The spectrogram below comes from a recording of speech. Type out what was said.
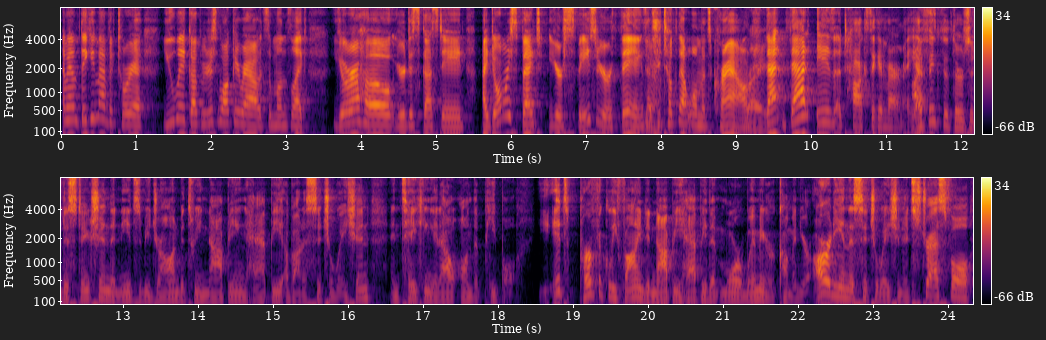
I mean, I'm thinking about Victoria. You wake up, you're just walking around. Someone's like, you're a hoe. You're disgusting. I don't respect your space or your things. How she took that woman's crown. Right. That that is a toxic environment. I think that there's a distinction that needs to be drawn between not being happy about a situation and taking it out on the people. It's perfectly fine to not be happy that more women are coming. You're already in this situation. It's stressful.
